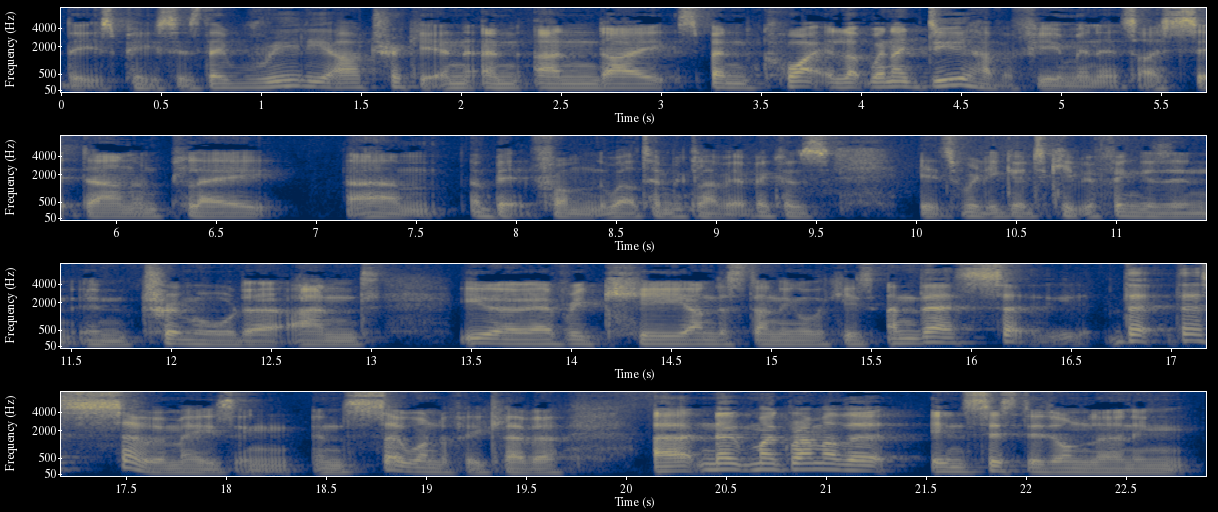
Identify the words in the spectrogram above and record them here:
These pieces they really are tricky, and and and I spend quite a lot when I do have a few minutes. I sit down and play um, a bit from the well tempered clavier because it's really good to keep your fingers in in trim order and you know every key, understanding all the keys, and they're so they're, they're so amazing and so wonderfully clever. Uh, no, my grandmother insisted on learning,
